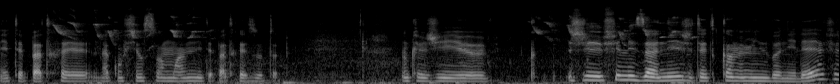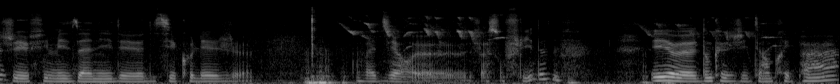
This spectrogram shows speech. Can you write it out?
n'était pas très, ma confiance en moi n'était pas très au top. Donc j'ai j'ai fait mes années, j'étais quand même une bonne élève. J'ai fait mes années de lycée-collège, euh, on va dire, euh, de façon fluide. Et euh, donc j'étais en prépa,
